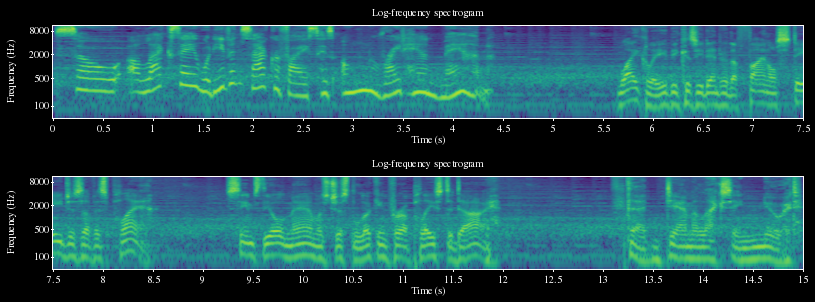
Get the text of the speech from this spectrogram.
So, Alexei would even sacrifice his own right-hand man. Likely because he'd enter the final stages of his plan. Seems the old man was just looking for a place to die. That damn Alexei knew it,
